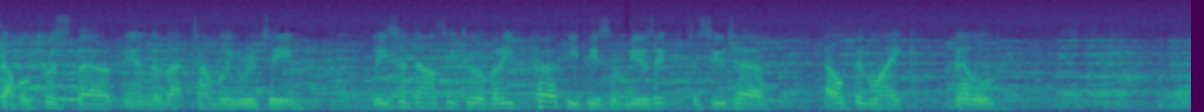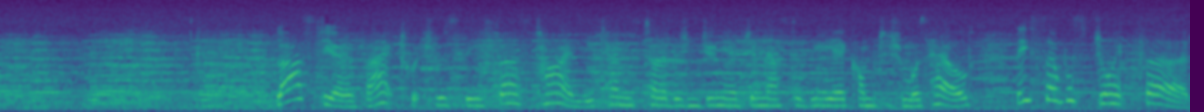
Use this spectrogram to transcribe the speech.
Double twist there at the end of that tumbling routine. Lisa dancing to a very perky piece of music to suit her elfin-like build Last year, in fact, which was the first time the Thames Television Junior Gymnast of the Year competition was held, Lisa was joint third.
